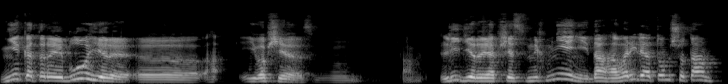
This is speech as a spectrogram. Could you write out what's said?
некоторые блогеры и вообще там, лидеры общественных мнений, да, говорили о том, что там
